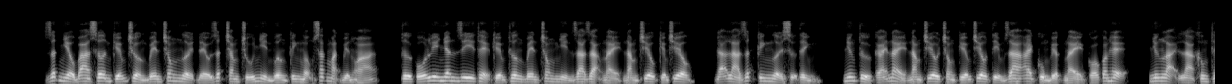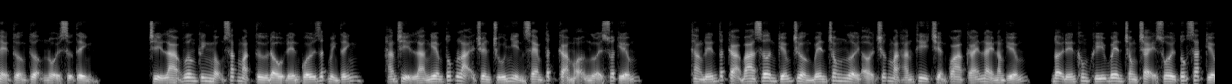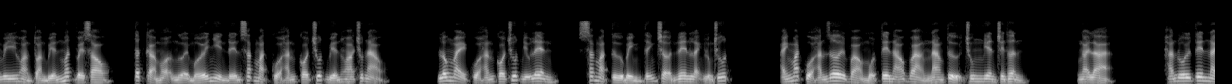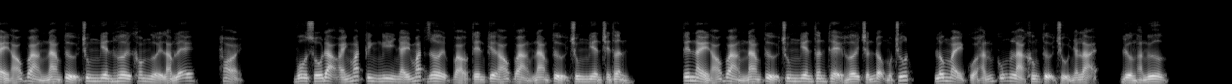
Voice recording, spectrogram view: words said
Rất nhiều ba sơn kiếm trường bên trong người đều rất chăm chú nhìn vương kinh mộng sắc mặt biến hóa từ cố ly nhân di thể kiếm thương bên trong nhìn ra dạng này nằm chiêu kiếm chiêu, đã là rất kinh người sự tình, nhưng từ cái này nằm chiêu trong kiếm chiêu tìm ra ai cùng việc này có quan hệ, nhưng lại là không thể tưởng tượng nổi sự tình. Chỉ là vương kinh mộng sắc mặt từ đầu đến cuối rất bình tĩnh, hắn chỉ là nghiêm túc lại chuyên chú nhìn xem tất cả mọi người xuất kiếm. Thẳng đến tất cả ba sơn kiếm trường bên trong người ở trước mặt hắn thi triển qua cái này năm kiếm, đợi đến không khí bên trong chạy xuôi túc sắt kiếm ý hoàn toàn biến mất về sau, tất cả mọi người mới nhìn đến sắc mặt của hắn có chút biến hóa chút nào. Lông mày của hắn có chút nhíu lên, sắc mặt từ bình tĩnh trở nên lạnh lùng chút ánh mắt của hắn rơi vào một tên áo vàng nam tử trung niên trên thân. Ngài là? Hắn đối tên này áo vàng nam tử trung niên hơi không người làm lễ, hỏi. Vô số đạo ánh mắt kinh nghi nháy mắt rơi vào tên kia áo vàng nam tử trung niên trên thân. Tên này áo vàng nam tử trung niên thân thể hơi chấn động một chút, lông mày của hắn cũng là không tự chủ nhân lại, đường hàn ngư.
